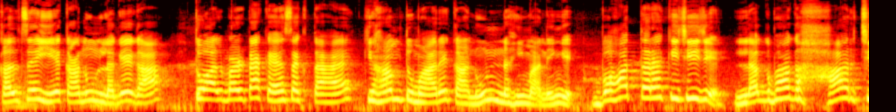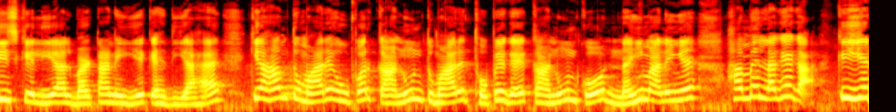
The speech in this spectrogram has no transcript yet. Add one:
कल से ये कानून लगेगा तो अल्बर्टा कह सकता है कि हम तुम्हारे कानून नहीं मानेंगे। बहुत तरह की चीज़ें। लगभग हर चीज़ के लिए अल्बर्टा ने ये कह दिया है कि हम तुम्हारे ऊपर कानून, तुम्हारे थोपे गए कानून को नहीं मानेंगे। हमें लगेगा कि ये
